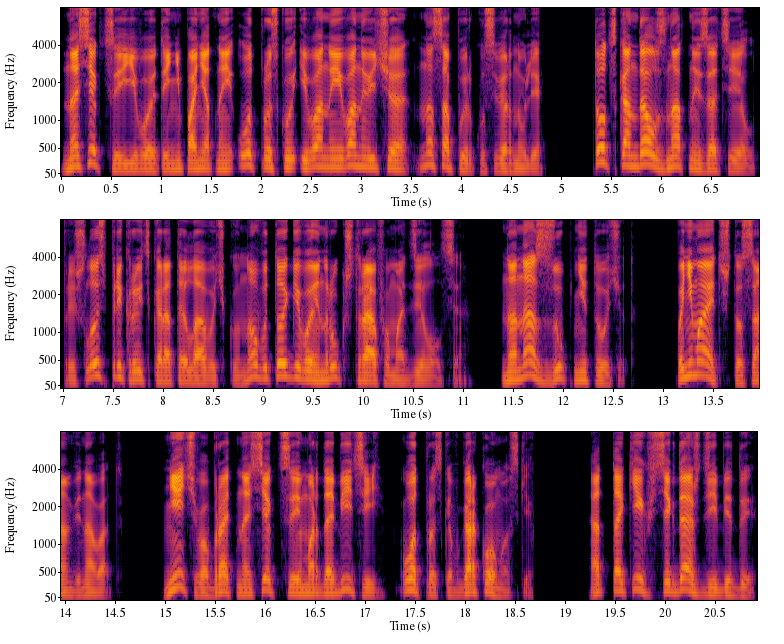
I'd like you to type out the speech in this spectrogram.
На секции его этой непонятной отпрыску Ивана Ивановича на сопырку свернули. Тот скандал знатный затеял. Пришлось прикрыть карате-лавочку, но в итоге военрук штрафом отделался. На нас зуб не точит. Понимает, что сам виноват. Нечего брать на секции мордобитий отпрысков горкомовских. От таких всегда жди беды.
